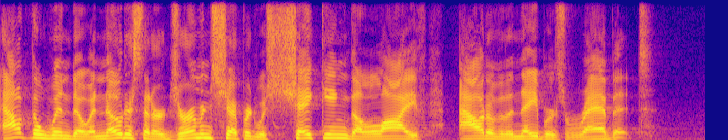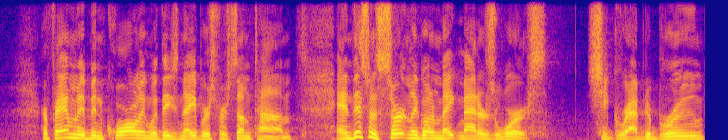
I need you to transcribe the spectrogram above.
out the window and noticed that her German shepherd was shaking the life out of the neighbor's rabbit? Her family had been quarreling with these neighbors for some time, and this was certainly going to make matters worse. She grabbed a broom,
